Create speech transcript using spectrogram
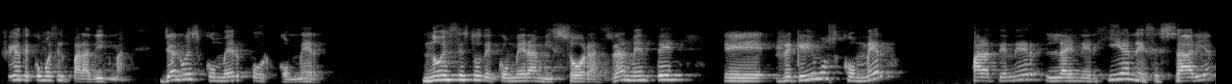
Fíjate cómo es el paradigma. Ya no es comer por comer. No es esto de comer a mis horas. Realmente eh, requerimos comer para tener la energía necesaria,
